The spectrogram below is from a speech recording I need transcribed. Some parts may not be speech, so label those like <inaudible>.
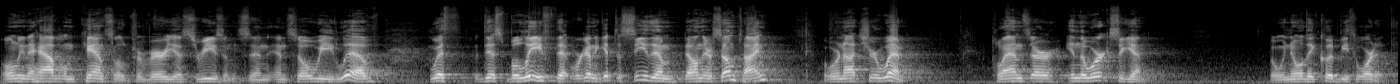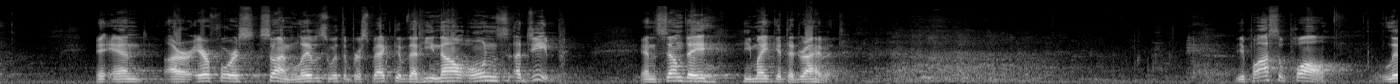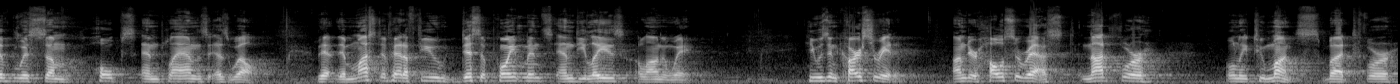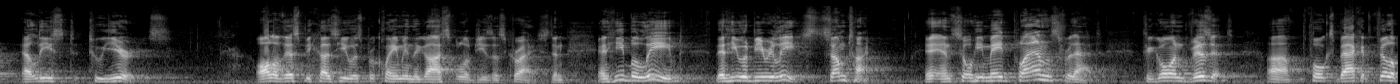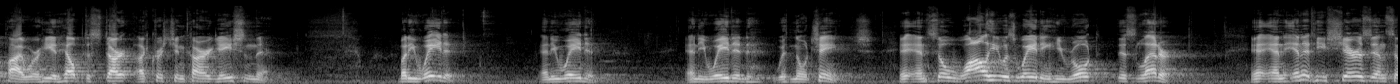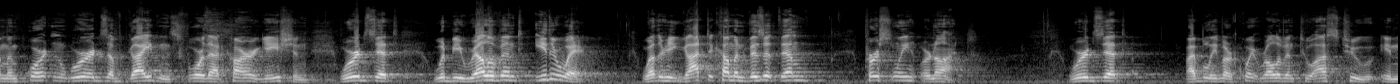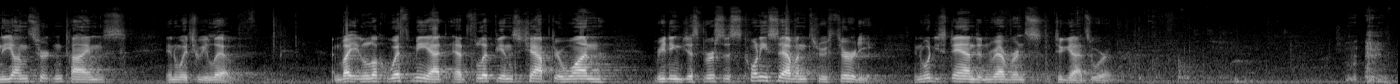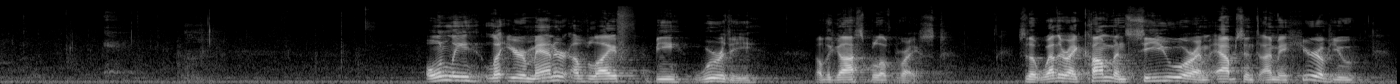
only to have them canceled for various reasons. And, and so we live with this belief that we're going to get to see them down there sometime, but we're not sure when. Plans are in the works again, but we know they could be thwarted. And our Air Force son lives with the perspective that he now owns a Jeep, and someday he might get to drive it. The Apostle Paul lived with some hopes and plans as well. They must have had a few disappointments and delays along the way. He was incarcerated under house arrest, not for only two months, but for at least two years. All of this because he was proclaiming the gospel of Jesus Christ. And, and he believed that he would be released sometime. And so he made plans for that, to go and visit uh, folks back at Philippi where he had helped to start a Christian congregation there. But he waited, and he waited, and he waited with no change. And so while he was waiting, he wrote this letter. And in it, he shares in some important words of guidance for that congregation, words that would be relevant either way, whether he got to come and visit them personally or not. Words that I believe are quite relevant to us too in the uncertain times in which we live. I invite you to look with me at, at Philippians chapter 1, reading just verses 27 through 30. And would you stand in reverence to God's word? <clears throat> Only let your manner of life be worthy of the gospel of Christ, so that whether I come and see you or am absent, I may hear of you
